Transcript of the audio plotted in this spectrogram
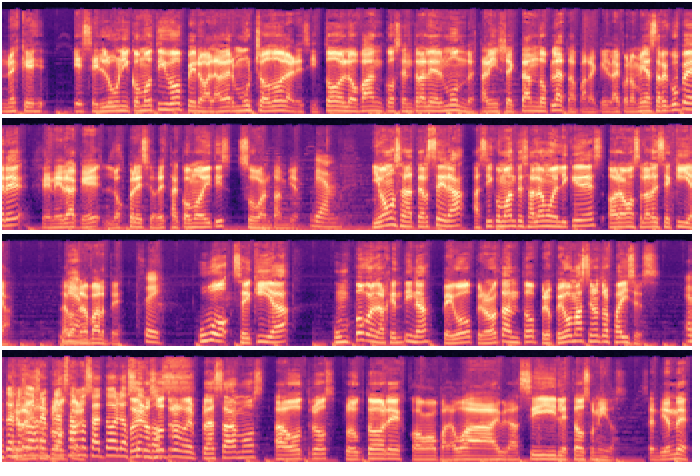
no es que es el único motivo, pero al haber muchos dólares y todos los bancos centrales del mundo están inyectando plata para que la economía se recupere, genera que los precios de estas commodities suban también. Bien, Y vamos a la tercera, así como antes hablamos de liquidez, ahora vamos a hablar de sequía, la Bien. contraparte. sí. Hubo sequía un poco en la Argentina, pegó, pero no tanto, pero pegó más en otros países. Entonces nosotros reemplazamos a todos los Entonces secos. nosotros reemplazamos a otros productores como Paraguay, Brasil, Estados Unidos. ¿Se entiende?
